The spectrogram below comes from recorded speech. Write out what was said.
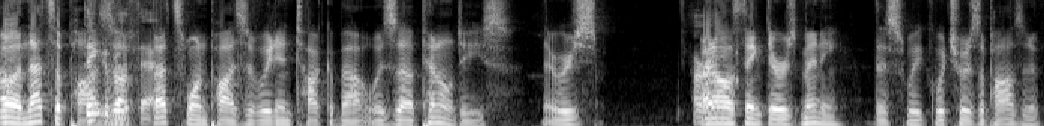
Oh, and that's a positive. about that. That's one positive we didn't talk about was uh, penalties. There was, All I don't think there was many this week, which was a positive.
